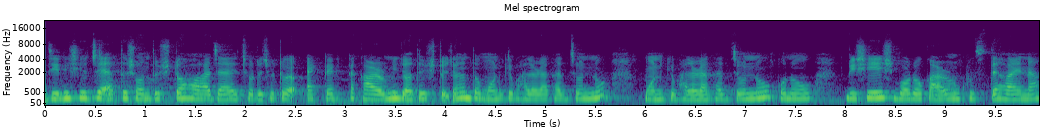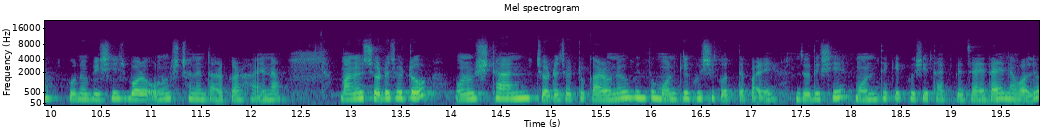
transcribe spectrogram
জিনিসের যে এত সন্তুষ্ট হওয়া যায়, ছোট ছোট একটা একটা কারণই যথেষ্ট, জানো তো? মনকে ভালো রাখার জন্য, মনকে ভালো রাখার জন্য কোনো বিশেষ বড় কারণ খুঁজতে হয় না, কোনো বিশেষ বড় অনুষ্ঠানের দরকার হয় না। মানুষ ছোট ছোট অনুষ্ঠান, ছোট ছোট কারণেও কিন্তু মনকে খুশি করতে পারে, যদি সে মন থেকে খুশি থাকতে চায়, তাই না বলো?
